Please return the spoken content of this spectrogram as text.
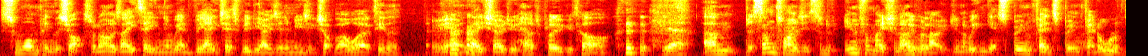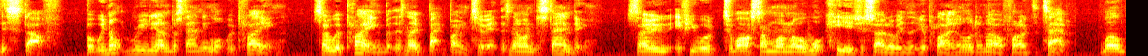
swamping the shops. When I was 18, and we had VHS videos in a music shop that I worked in, and, you know, and they showed you how to play the guitar. Yeah, Um, but sometimes it's sort of information overload. You know, we can get spoon fed, spoon fed, all of this stuff, but we're not really understanding what we're playing. So we're playing, but there's no backbone to it, there's no understanding. So if you were to ask someone, oh, what key is your solo in that you're playing? Oh, I don't know, I followed the tab. Well,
